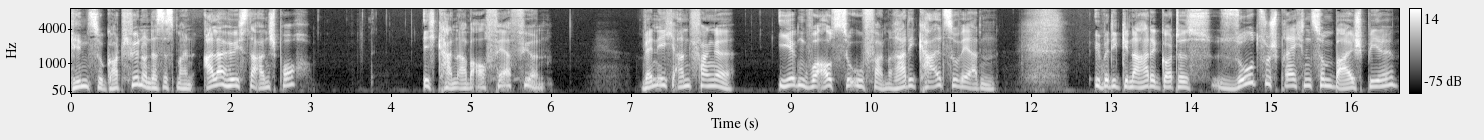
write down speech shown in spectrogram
hin zu Gott führen und das ist mein allerhöchster Anspruch. Ich kann aber auch verführen. Wenn ich anfange, irgendwo auszuufern, radikal zu werden, über die Gnade Gottes so zu sprechen, zum Beispiel,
